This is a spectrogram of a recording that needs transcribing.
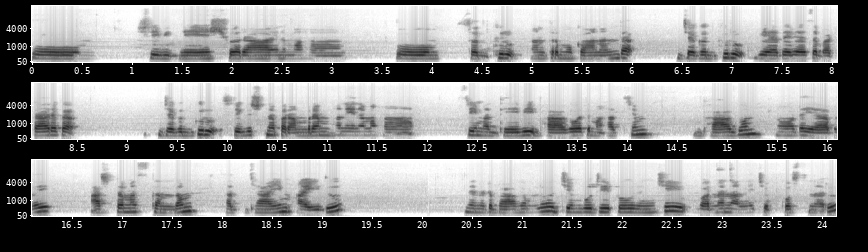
ఓం శ్రీ విఘ్నేశ్వరాయ నమ. ఓం సద్గురు అంతర్ముఖానంద జగద్గురు వేదవ్యాస భట్టారక జగద్గురు శ్రీకృష్ణ పరంబ్రహ్మణే నమ. శ్రీమద్దేవి భాగవత మహత్యం భాగం నూట యాభై అష్టమ స్కందం అధ్యాయం ఐదు. నిన్నటి భాగంలో జంబూద్వీపం గురించి వర్ణనాన్ని చెప్పుకొస్తున్నారు.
